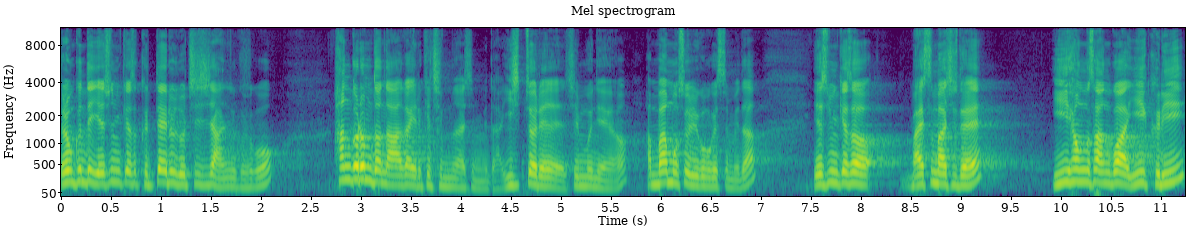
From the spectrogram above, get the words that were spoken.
여러분 근데 예수님께서 그때를 놓치시지 않으시고 한 걸음 더 나아가 이렇게 질문하십니다. 20절의 질문이에요. 한번 목소리 읽어보겠습니다. 예수님께서 말씀하시되 이 형상과 이 글이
